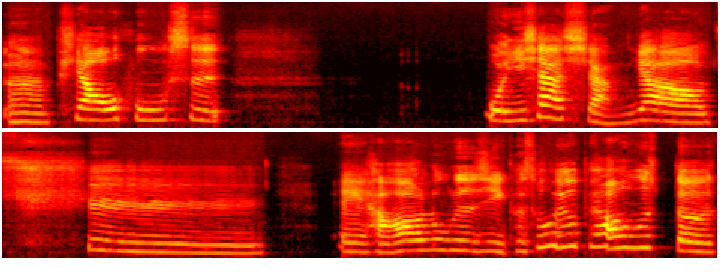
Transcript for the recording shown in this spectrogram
嗯，飘忽是。我一下想要去，哎、好好录日记，可是我又飘忽的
